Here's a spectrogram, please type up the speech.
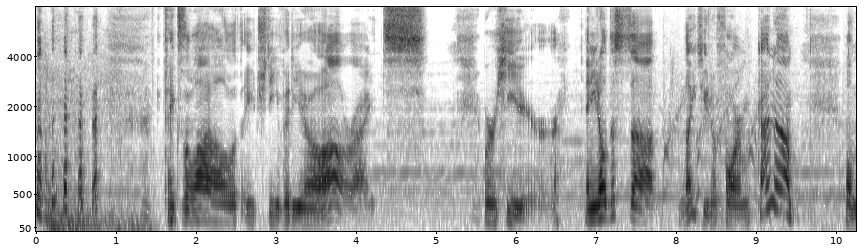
it takes a while with HD video. Alright. We're here. And you know, this uh, knight uniform kind of well,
